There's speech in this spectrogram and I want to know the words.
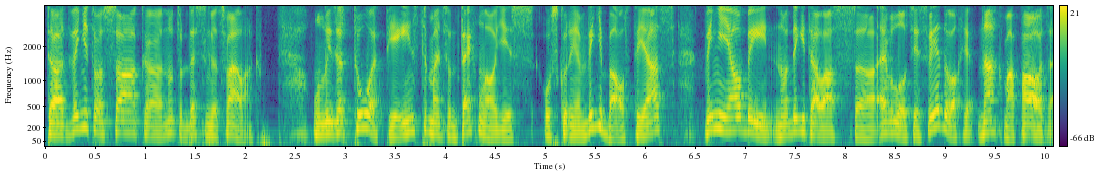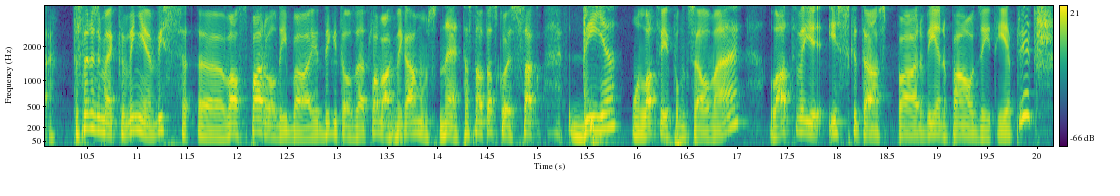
tad viņi to sāka nu, desmit gadus vēlāk. Un līdz ar to tie instrumenti un tehnoloģijas, uz kuriem viņi balstījās, viņi jau bija no digitālās uh, evolūcijas viedokļa nākamā paudzē. Tas nenozīmē, ka viņiem viss uh, valsts pārvaldībā ir digitalizēts labāk nekā mums. Nē, tas nav tas, ko es saku. Dija un Latvija.CLV Latvija izskatās par vienu paudzīti iepriekš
